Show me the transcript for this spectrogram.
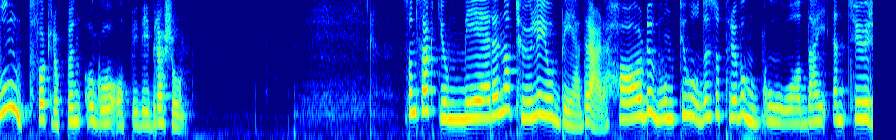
vondt for kroppen å gå opp i vibrasjon. Som sagt, jo mer naturlig, jo bedre er det. Har du vondt i hodet, så prøv å gå deg en tur.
